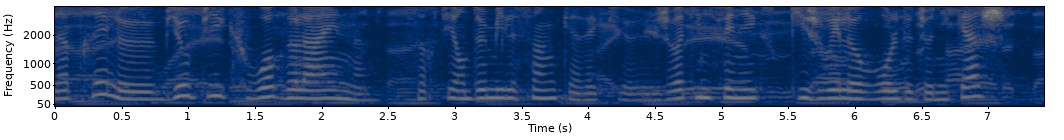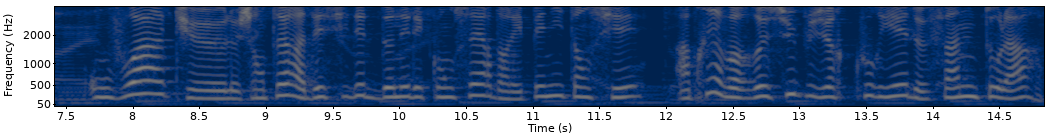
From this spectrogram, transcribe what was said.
D'après le biopic Walk the Line, sorti en 2005 avec euh, Joaquin Phoenix qui jouait le rôle de Johnny Cash, on voit que le chanteur a décidé de donner des concerts dans les pénitenciers après avoir reçu plusieurs courriers de fans tolards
